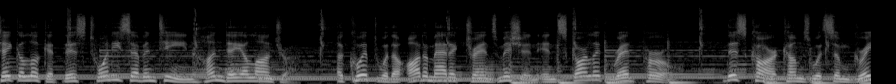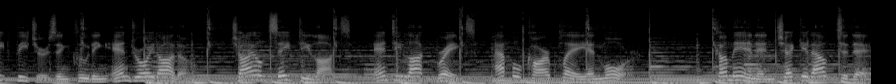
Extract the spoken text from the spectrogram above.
Take a look at this 2017 Hyundai Elantra. Equipped with an automatic transmission in Scarlet Red Pearl. This car comes with some great features including Android Auto, child safety locks, anti-lock brakes, Apple CarPlay and more. Come in and check it out today.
